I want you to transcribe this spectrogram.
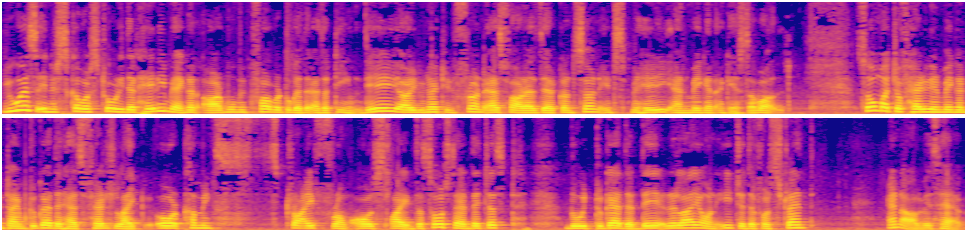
US in its cover story that Harry and Meghan are moving forward together as a team. They are united front as far as they're concerned. It's Harry and Meghan against the world. So much of Harry and Meghan time together has felt like overcoming strife from all sides. The source said they just do it together. They rely on each other for strength and always have.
